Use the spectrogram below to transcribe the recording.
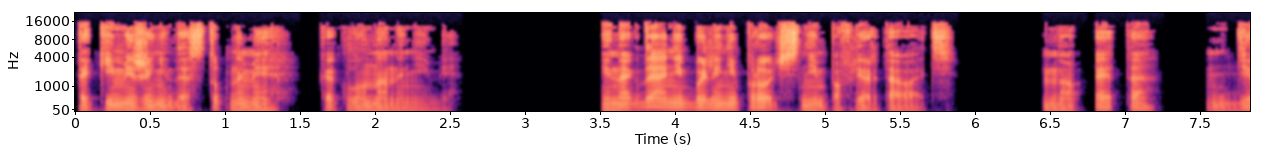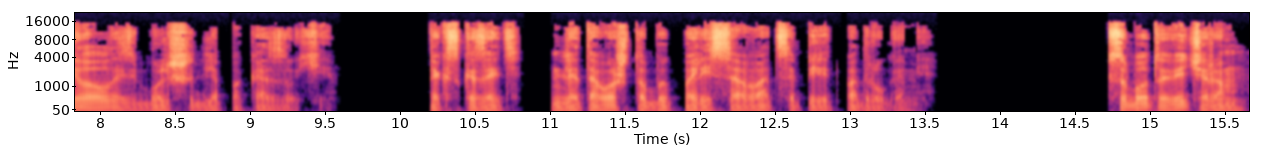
такими же недоступными, как луна на небе. Иногда они были не прочь с ним пофлиртовать, но это делалось больше для показухи. Так сказать, для того, чтобы порисоваться перед подругами. В субботу вечером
